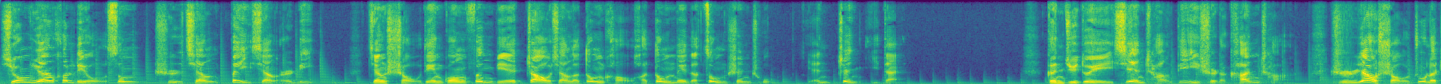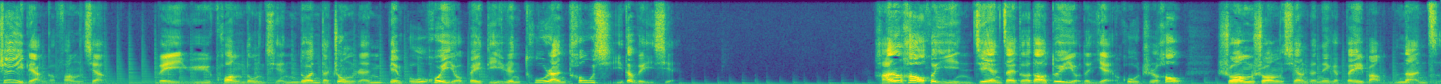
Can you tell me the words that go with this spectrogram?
熊原和柳松持枪背向而立。将手电光分别照向了洞口和洞内的纵深处，严阵以待。根据对现场地势的勘察，只要守住了这两个方向，位于矿洞前端的众人便不会有被敌人突然偷袭的危险。韩浩和尹健在得到队友的掩护之后，双双向着那个被绑的男子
